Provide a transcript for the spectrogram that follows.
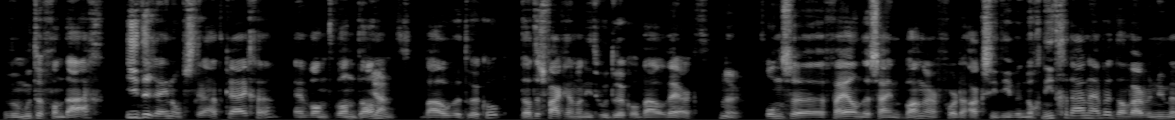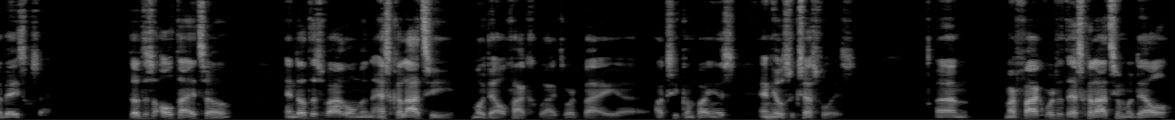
we moeten vandaag iedereen op straat krijgen. En want, want dan bouwen we druk op. Dat is vaak helemaal niet hoe druk opbouwen werkt. Nee. Onze vijanden zijn banger voor de actie die we nog niet gedaan hebben dan waar we nu mee bezig zijn. Dat is altijd zo. En dat is waarom een escalatiemodel vaak gebruikt wordt bij uh, actiecampagnes en heel succesvol is. Ehm, maar vaak wordt het escalatiemodel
